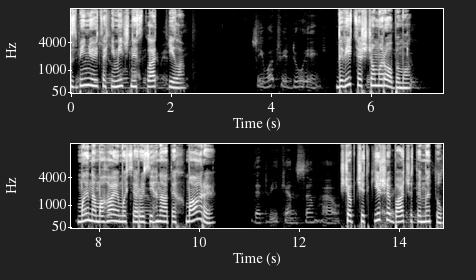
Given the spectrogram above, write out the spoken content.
Змінюється хімічний склад тіла. Дивіться, що ми робимо. Ми намагаємося розігнати хмари, щоб чіткіше бачити мету.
